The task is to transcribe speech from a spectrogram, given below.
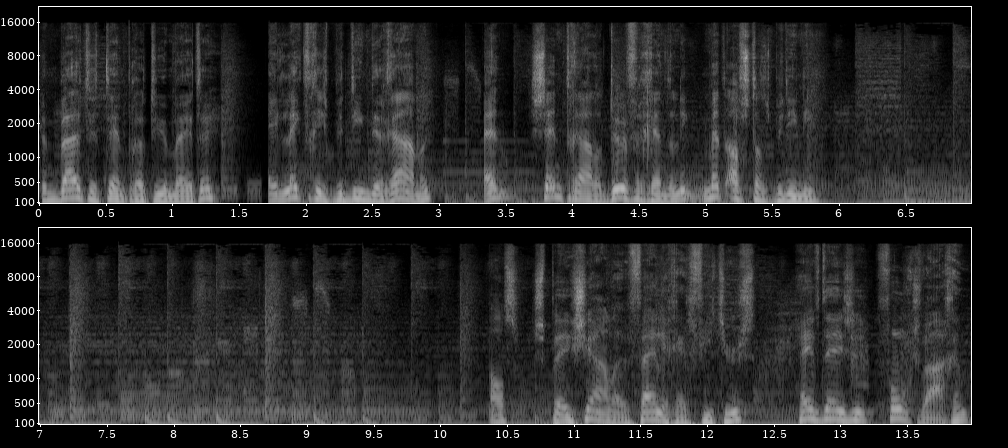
een buitentemperatuurmeter, elektrisch bediende ramen en centrale deurvergrendeling met afstandsbediening. Als speciale veiligheidsfeatures heeft deze Volkswagen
